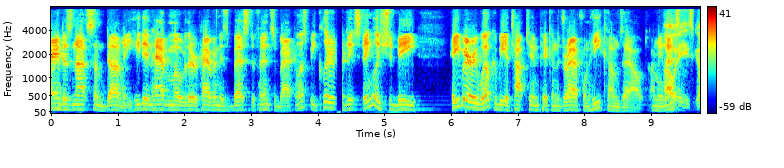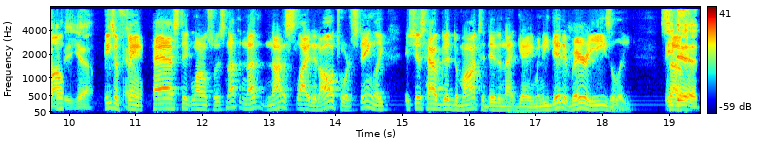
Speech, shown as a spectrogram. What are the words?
Aranda's not some dummy. He didn't have him over there having his best defensive back. And let's be clear, Stingley should be. He very well could be a top ten pick in the draft when he comes out. I mean, that's oh, he's going to be, yeah. He's a yeah. fantastic long. So it's nothing, not, not a slight at all towards Stingley. It's just how good DeVonta did in that game, and he did it very easily. So, he did,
